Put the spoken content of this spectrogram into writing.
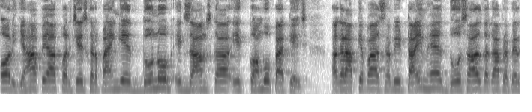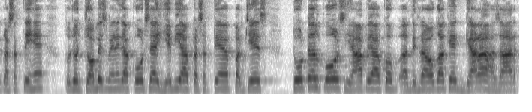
और यहाँ पे आप परचेज कर पाएँगे दोनों एग्ज़ाम्स का एक कॉम्बो पैकेज अगर आपके पास अभी टाइम है, दो साल तक आप प्रिपेयर कर सकते हैं तो जो 24 महीने का कोर्स है, ये भी आप कर सकते हैं परचेज टोटल कोर्स यहाँ पे आपको दिख रहा होगा कि ग्यारह हज़ार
